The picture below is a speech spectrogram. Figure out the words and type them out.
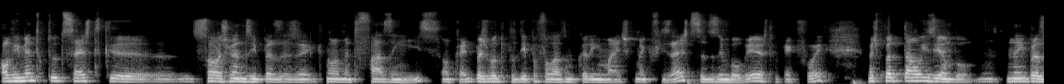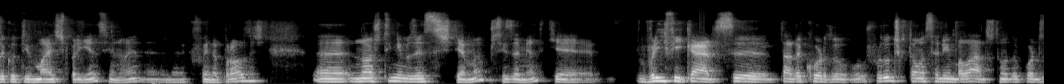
obviamente que tu disseste que só as grandes empresas é que normalmente fazem isso, ok? Depois vou-te pedir para falares um bocadinho mais como é que fizeste, se desenvolveste, o que é que foi, mas para te dar um exemplo, na empresa que eu tive mais experiência, não é? Que foi na Prozis, uh, nós tínhamos esse sistema, precisamente, que é verificar se está de acordo, os produtos que estão a ser embalados estão de acordo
